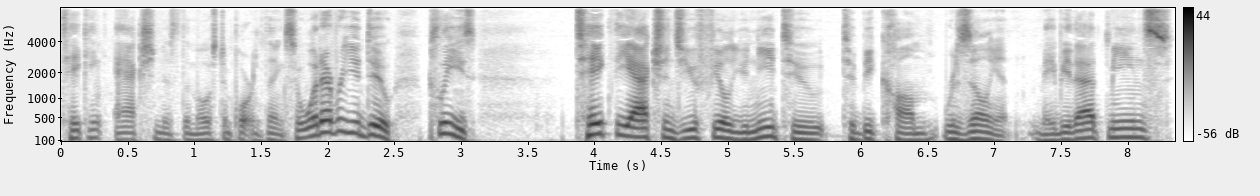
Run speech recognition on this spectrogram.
Taking action is the most important thing. So, whatever you do, please take the actions you feel you need to to become resilient. Maybe that means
